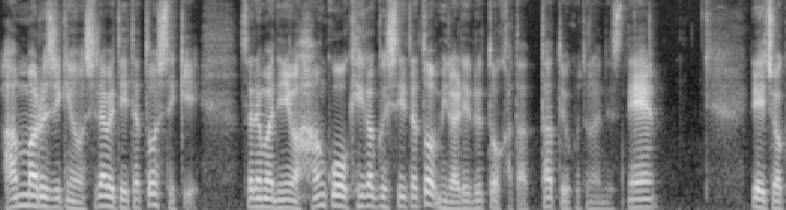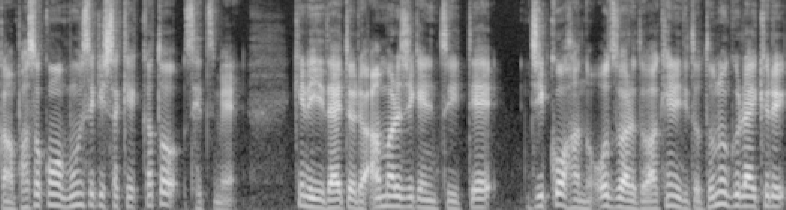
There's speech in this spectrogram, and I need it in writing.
アンマル事件を調べていたと指摘。それまでには犯行を計画していたと見られると語ったということなんですね。霊長官はパソコンを分析した結果と説明。ケネディ大統領アンマル事件について、実行犯のオズワルドはケネディとどのぐらい距離、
